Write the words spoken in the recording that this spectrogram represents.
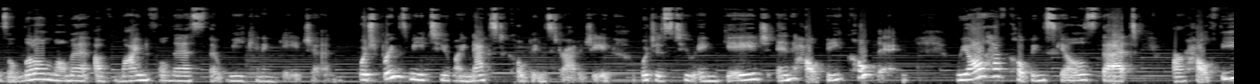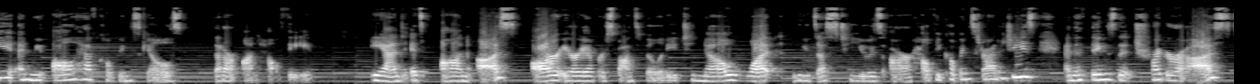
is a little moment of mindfulness that we can engage in. Which brings me to my next coping strategy, which is to engage in healthy coping. We all have coping skills that are healthy and we all have coping skills that are unhealthy. And it's on us, our area of responsibility, to know what leads us to use our healthy coping strategies and the things that trigger us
